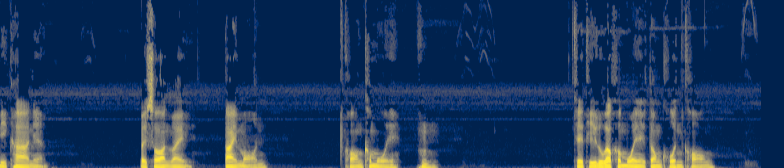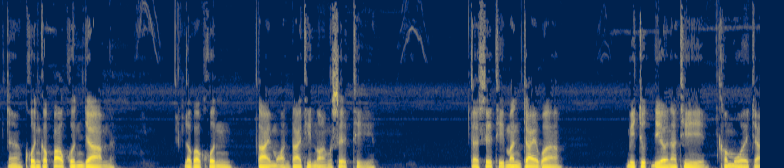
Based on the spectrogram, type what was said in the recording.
มีค่าเนี่ย ไปซ่อนไว้ใต้หมอนของขโมยเศรษฐีรู้ว่าขโมยเนี่ยต้องค้นของนะค้นกระเป๋าค้นย่ามนะแล้วก็ค้นใต้หมอนใต้ที่นอนของเศรษฐี แต่เศรษฐีมั่นใจว่ามีจุดเดียวนะที่ขโมยจะ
